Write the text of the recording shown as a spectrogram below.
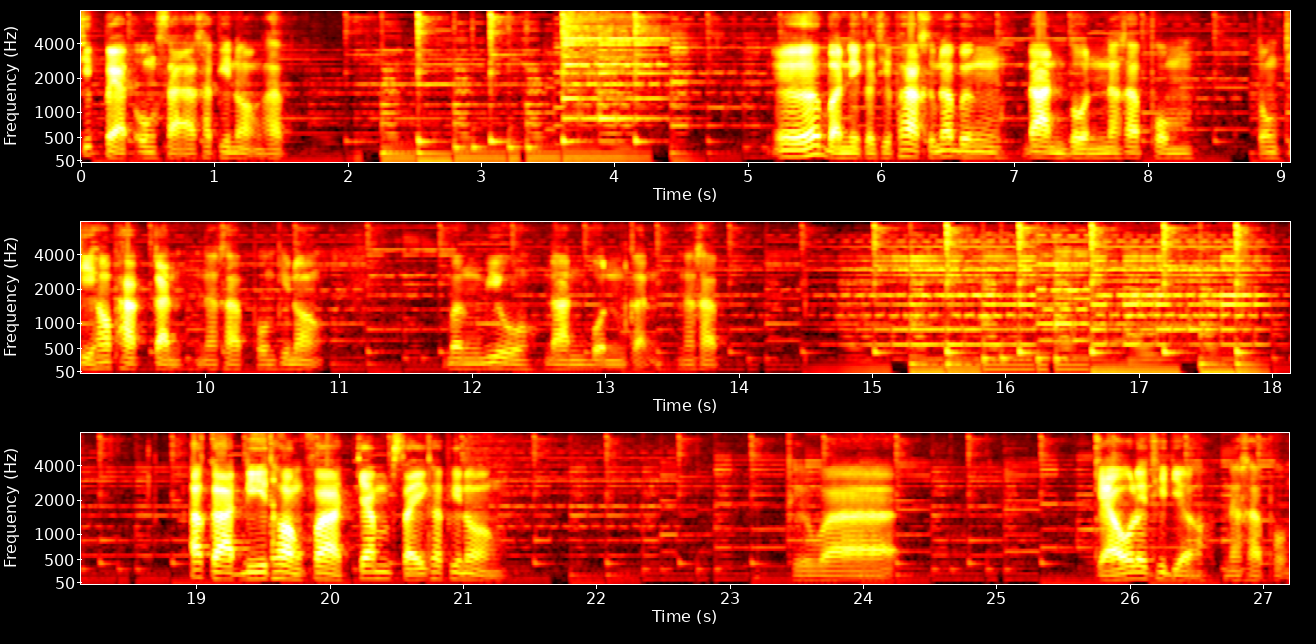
28 องศาครับพี่น้องครับ เออบัดนี้ก็สิพาขึ้นมาเบิงด้านบนนะครับ ผมตรงที่เฮาพักกันนะครับ ผมพี่น้องเบิงวิวด้านบนกันนะครับ อากาศดีท้องฟ้าแจ่มใสครับพี่น้อง ถือว่าแก้วเลยทีเดียวนะครับผม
